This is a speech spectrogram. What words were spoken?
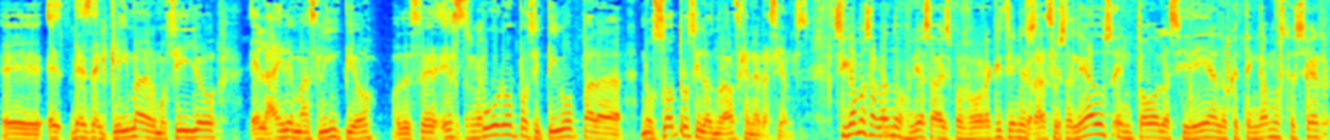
eh, eh, desde el clima de Hermosillo, el aire más limpio, o sea, es Totalmente. puro positivo para nosotros y las nuevas generaciones. Sigamos hablando, ya sabes, por favor, aquí tienes a tus aliados en todas las ideas, lo que tengamos que hacer.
